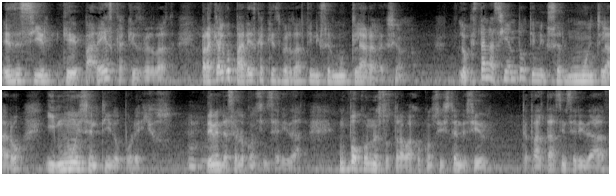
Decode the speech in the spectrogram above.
Es decir, que parezca que es verdad. Para que algo parezca que es verdad, tiene que ser muy clara la acción. Lo que están haciendo tiene que ser muy claro y muy sentido por ellos. Deben de hacerlo con sinceridad. Un poco nuestro trabajo consiste en decir, te falta sinceridad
